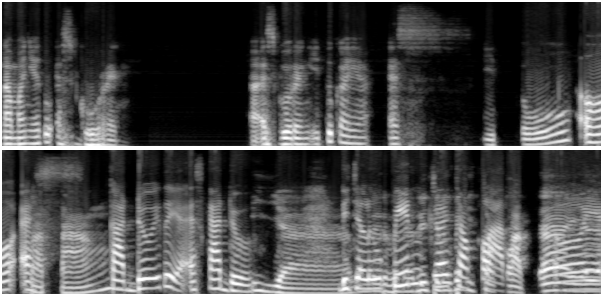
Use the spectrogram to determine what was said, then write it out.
namanya itu es goreng nah, es goreng itu kayak es itu Oh, es batang kado itu ya, es kado. iya Dicelupin bener-bener ke dicelupin di coklat. Ah, Oh iya. iya,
